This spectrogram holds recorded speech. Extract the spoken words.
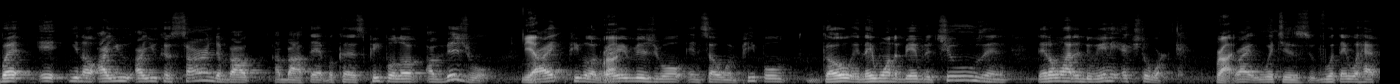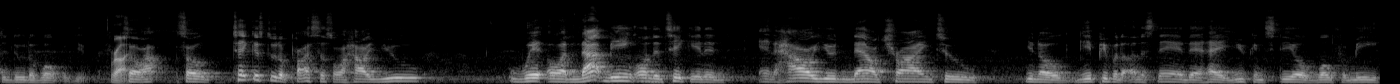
But it, you know, are you are you concerned about about that because people are, are visual, Yeah. right? People are very Right. visual, and so when people go and they want to be able to choose, and they don't want to do any extra work, Right. Right, which is what they would have to do to vote with you, Right. So, I- so take us through the process on how you went on not being on the ticket and and how are you're now trying to you know get people to understand that hey you can still vote for me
